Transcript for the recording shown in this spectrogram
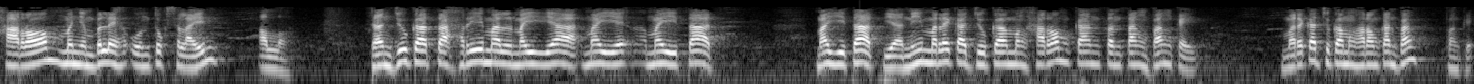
haram menyembelih untuk selain Allah. Dan juga tahrimal mayya, mayitat. Mayitat, yakni mereka juga mengharamkan tentang bangkai. Mereka juga mengharamkan bang, bangkai.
